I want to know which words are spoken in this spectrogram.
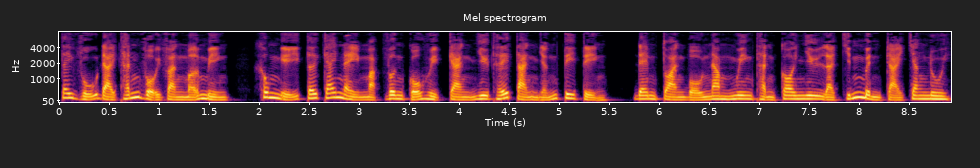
Tây Vũ Đại Thánh vội vàng mở miệng, không nghĩ tới cái này mặt vân cổ huyệt càng như thế tàn nhẫn ti tiện, đem toàn bộ Nam Nguyên Thành coi như là chính mình trại chăn nuôi,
